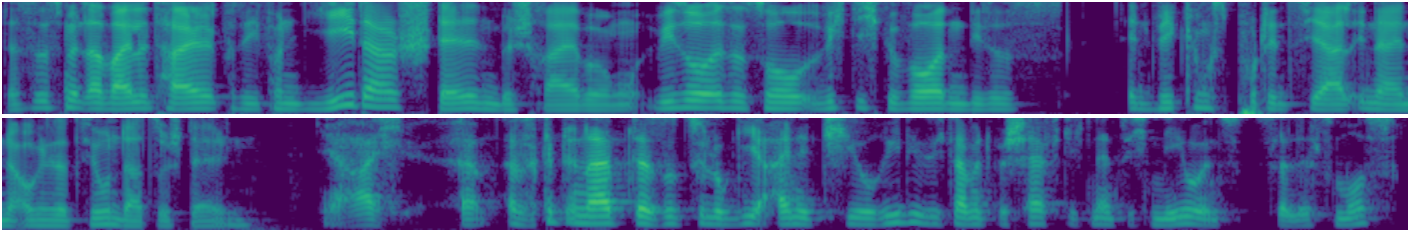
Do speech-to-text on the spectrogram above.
Das ist mittlerweile Teil quasi von jeder Stellenbeschreibung. Wieso ist es so wichtig geworden, dieses Entwicklungspotenzial in einer Organisation darzustellen? Ja, ich also es gibt innerhalb der Soziologie eine Theorie, die sich damit beschäftigt, nennt sich Neoinstitutionalismus.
